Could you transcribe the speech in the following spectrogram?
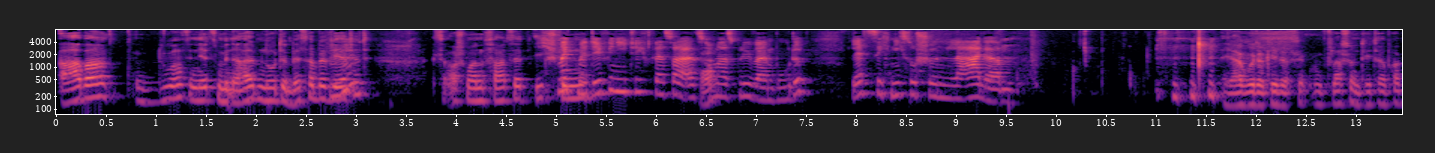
aber du hast ihn jetzt mit einer halben Note besser bewertet. Ist ja auch schon mal ein Fazit. Ich Mhm. Schmeckt mir definitiv besser als Ja. Omas Glühweinbude. Lässt sich nicht so schön lagern. ja, gut, okay, das ist eine Flasche und Tetrapack.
